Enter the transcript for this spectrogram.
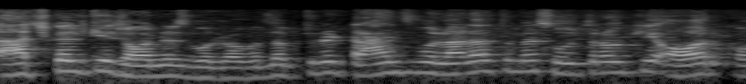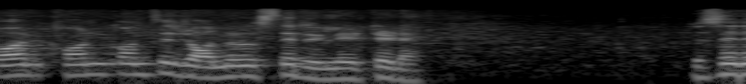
आजकल के जॉनर्स बोल रहा हूँ मतलब तूने ट्रांस बोला ना तो मैं सोच रहा हूँ कि और कौन कौन कौन से जॉनर उससे रिलेटेड है। जैसे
